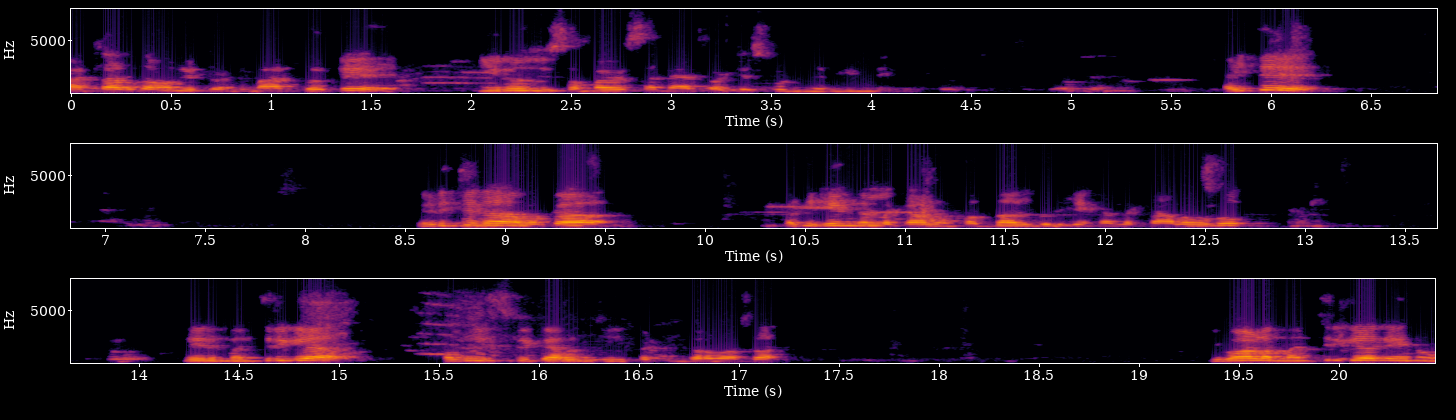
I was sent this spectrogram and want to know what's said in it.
మాట్లాడదాం అనేటువంటి మాటతోటే ఈ రోజు సమావేశాన్ని ఏర్పాటు చేసుకోవడం జరిగింది. అయితే గడిచిన ఒక పదిహేను నెలల కాలం పద్నాలుగు పదిహేను నెలల కాలంలో నేను మంత్రిగా పదవి స్వీకారం చేపట్టిన తర్వాత ఇవాళ మంత్రిగా నేను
